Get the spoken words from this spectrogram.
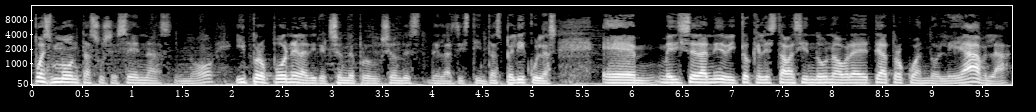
pues monta sus escenas, ¿no? Y propone la dirección de producción de, de las distintas películas. Eh, me dice Dani DeVito que él estaba haciendo una obra de teatro cuando le habla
